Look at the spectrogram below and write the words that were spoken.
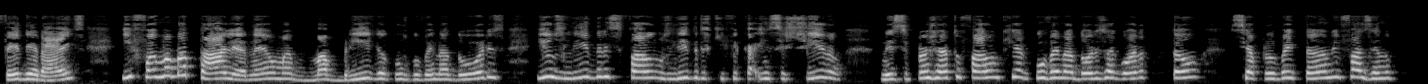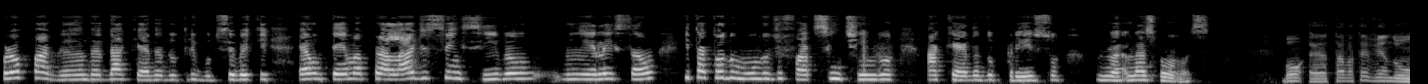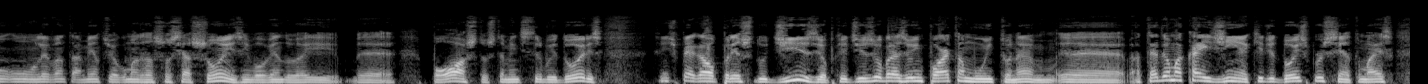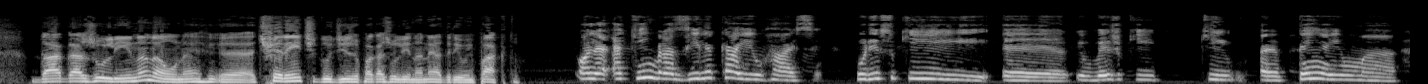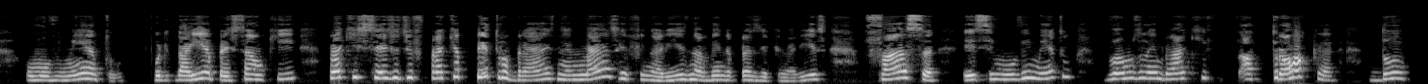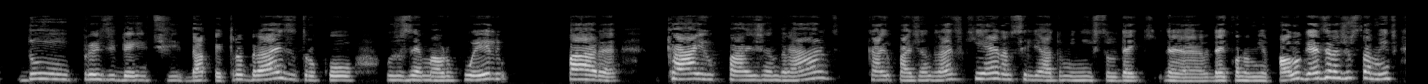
federais e foi uma batalha, né, uma, uma briga com os governadores e os líderes falam, os líderes que fica, insistiram nesse projeto falam que governadores agora estão se aproveitando e fazendo propaganda da queda do tributo. Você vê que é um tema para lá de sensível em eleição e está todo mundo de fato sentindo a queda do preço na, nas bombas. Bom, é, eu estava até vendo um, um, levantamento de algumas associações envolvendo aí é, postos, também distribuidores. Se a gente pegar o preço do diesel, porque diesel o Brasil importa muito, né? É, até deu uma caidinha aqui de 2%, mas da gasolina não, né? É, é diferente do diesel para gasolina, né, Adri, o impacto? Olha, aqui em Brasília caiu, Raíssa. Por isso que é, eu vejo que, que é, tem aí uma o movimento, por daí a pressão que para que seja para que a Petrobras, né, nas refinarias, na venda para as refinarias, faça esse movimento. Vamos lembrar que a troca do, do presidente da Petrobras trocou o José Mauro Coelho para Caio Paz de Andrade, Caio Paz de Andrade, que era auxiliar do ministro da, da, da Economia Paulo Guedes, era justamente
